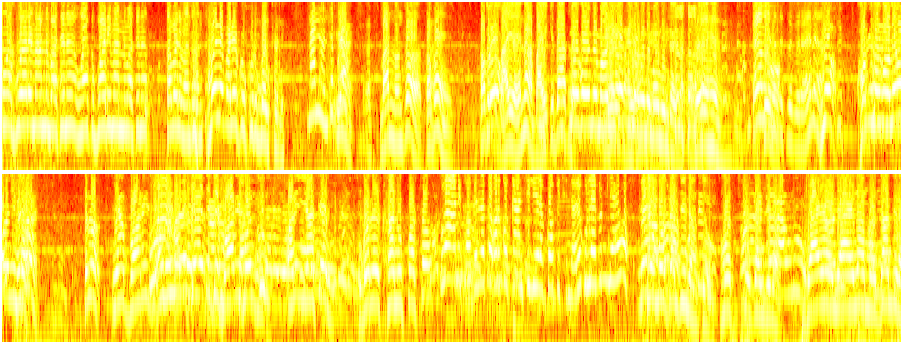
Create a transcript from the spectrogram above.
उहाँ बुवाले मान्नु भएको छैन उहाँको बुहारी मान्नु भएको छैन तपाईँले भनेर हुन्छ मैले भनेको कुरो मान्छ नि। मान्नुहुन्छ मान्नुहुन्छ तपाईँ? तपाईँको भाइ होइन भाइ कि लगाउने मानिन्छ कि लगाउने मानिँदैन ए, कहाँ मान्छ त्यस्तो कुरा होइन यो खोक्ने गाउने मानिन्छ तर यहाँ बारी त्यहाँदेखि बारी बन्छु अनि यहाँ चाहिँ गरेर खानुपर्छ बुवा अनि त अर्को कान्छी लिएर गएको छिन् अरे उसलाई पनि ल्याओस् त्यो म जान्दिनँ त्यो म त्यो जान्दिनँ ल्यायो ल्याएन म जान्दिनँ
